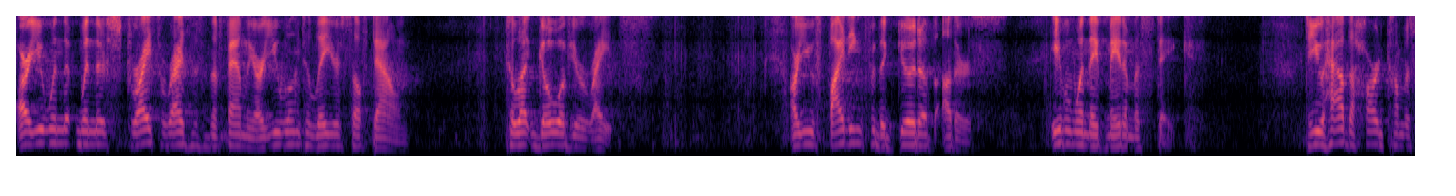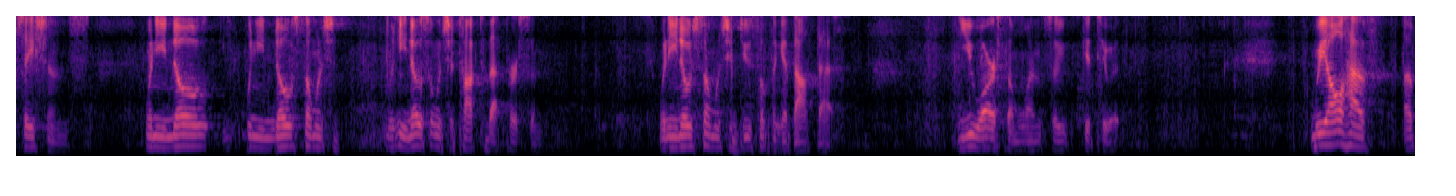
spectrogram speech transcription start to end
Are you, when, the, when there's strife arises in the family, are you willing to lay yourself down, to let go of your rights? Are you fighting for the good of others, even when they've made a mistake? Do you have the hard conversations when you know when you know someone should when you know someone should talk to that person. When you know someone should do something about that. You are someone so get to it. We all have a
